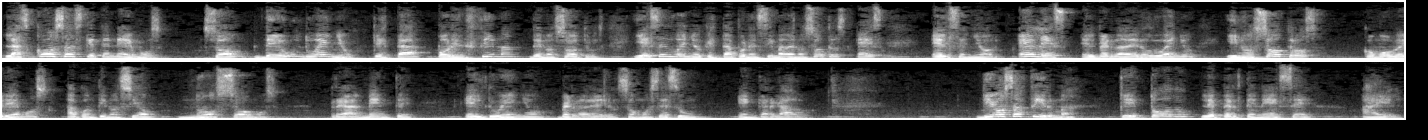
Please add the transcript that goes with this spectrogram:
Las cosas que tenemos son de un dueño que está por encima de nosotros. Y ese dueño que está por encima de nosotros es el Señor. Él es el verdadero dueño y nosotros, como veremos a continuación, no somos realmente el dueño verdadero. Somos es un encargado. Dios afirma que todo le pertenece a Él.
